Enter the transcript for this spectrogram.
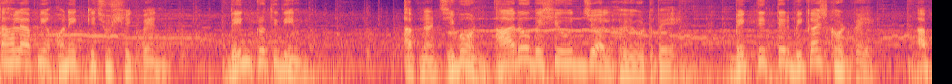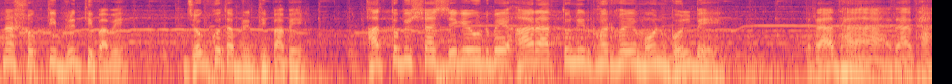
তাহলে আপনি অনেক কিছু শিখবেন। দিন প্রতিদিন আপনার জীবন আরও বেশি উজ্জ্বল হয়ে উঠবে। ব্যক্তিত্বের বিকাশ ঘটবে, আপনার শক্তি বৃদ্ধি পাবে, যোগ্যতা বৃদ্ধি পাবে, আত্মবিশ্বাস জেগে উঠবে আর আত্মনির্ভর হয়ে মন বলবে, রাধা রাধা,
